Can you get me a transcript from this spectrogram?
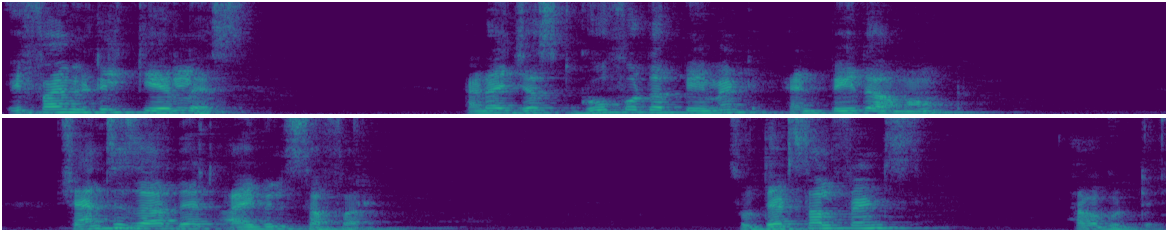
if I am a little careless and I just go for the payment and pay the amount, chances are that I will suffer. So that's all friends. Have a good day.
